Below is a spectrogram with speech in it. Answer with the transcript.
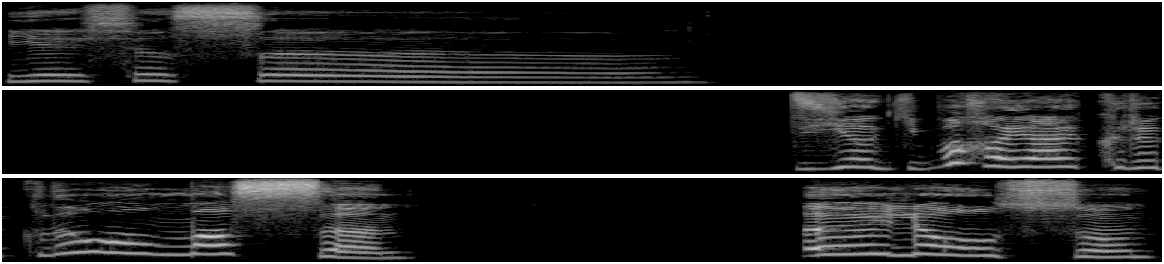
Yaşasın. Dia gibi hayal kırıklığı olmazsın. Öyle olsun.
